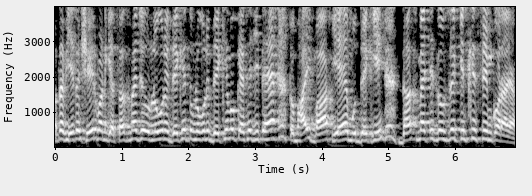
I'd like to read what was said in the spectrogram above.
मतलब ये तो शेर बन गया। दस मैच जो उन लोगों ने देखे, तुम लोगों ने देखे, वो कैसे जीते हैं? तो भाई, बात यह है मुद्दे की, दस मैचेस में उसने किस किस टीम को हराया?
